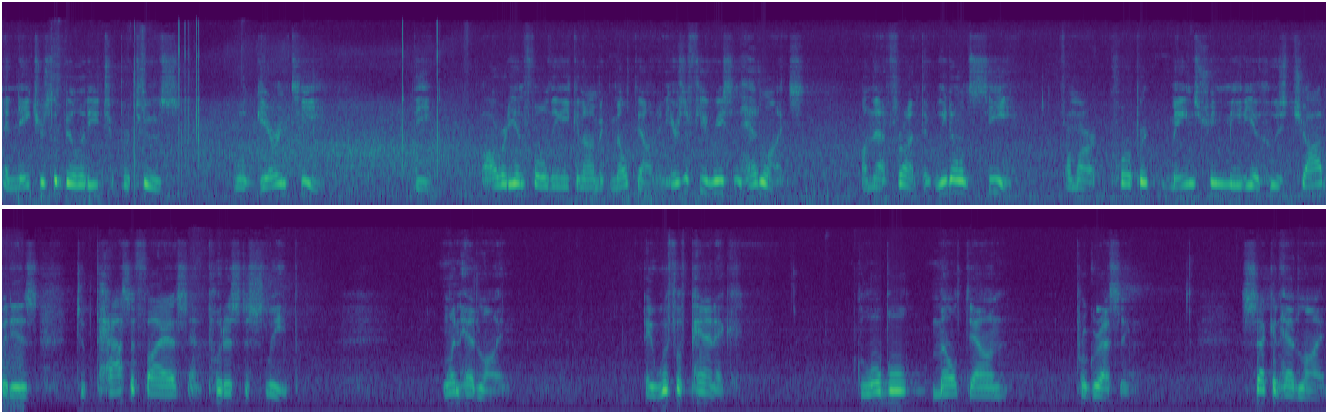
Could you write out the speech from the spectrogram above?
and nature's ability to produce will guarantee the already unfolding economic meltdown. And here's a few recent headlines on that front that we don't see from our corporate mainstream media whose job it is to pacify us and put us to sleep. One headline A whiff of panic, global meltdown progressing. Second headline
